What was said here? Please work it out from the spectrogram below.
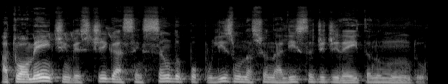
Atualmente investiga a ascensão do populismo nacionalista de direita no mundo.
